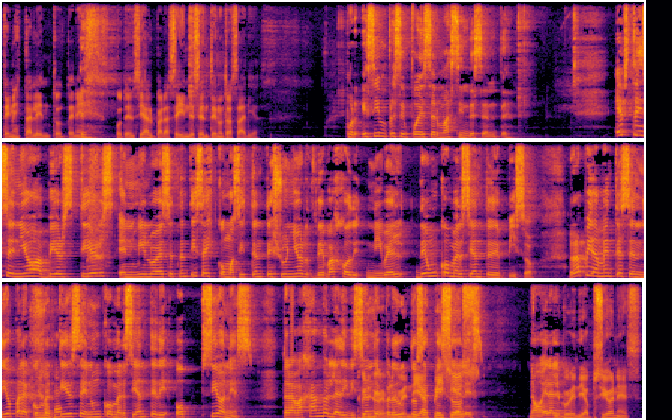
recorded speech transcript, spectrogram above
tenés talento, tenés potencial para ser indecente en otras áreas porque siempre se puede ser más indecente. Epstein enseñó a Beer Steers en 1976 como asistente junior de bajo nivel de un comerciante de piso. Rápidamente ascendió para convertirse en un comerciante de opciones, trabajando en la división de productos especiales. no, era el. Después vendía opciones.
